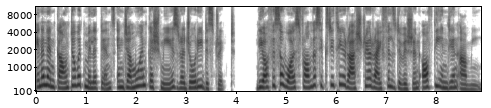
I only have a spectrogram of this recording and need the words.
in an encounter with militants in Jammu and Kashmir's Rajouri district. The officer was from the 63 Rashtriya Rifles Division of the Indian Army.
